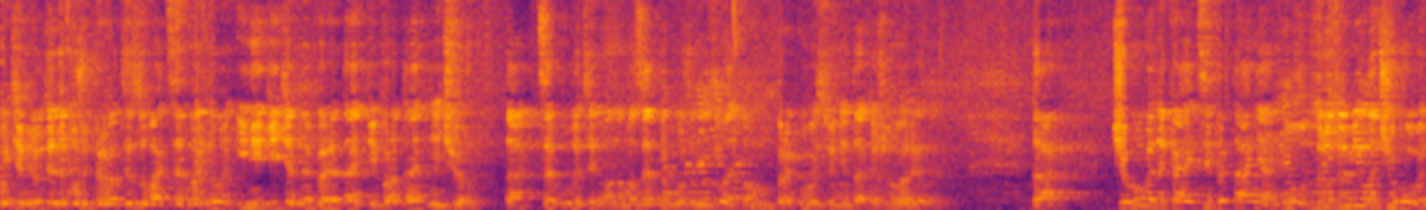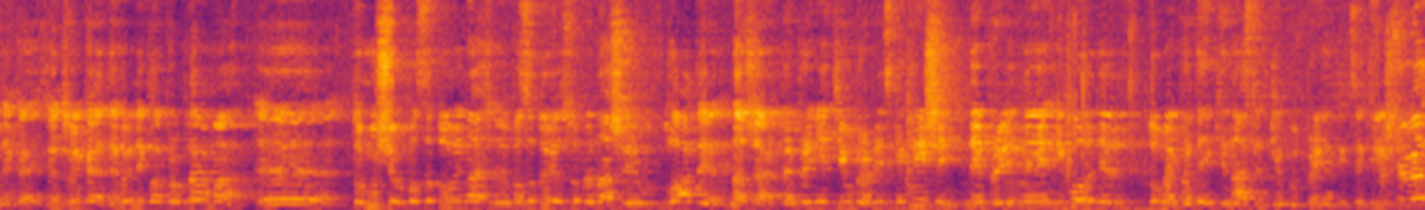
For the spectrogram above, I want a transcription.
потім люди не можуть приватизувати це майно і ні дітям не передати, ні продати, нічого. Так, це вулиця Івана Мазепи, можу назвати вам, про яку ви сьогодні також говорили. Так, чого виникають ці питання? Ну, зрозуміло, чого виникають. От ви кажете, виникла проблема, е, тому що посадові, посадові особи нашої влади, на жаль, при прийнятті управлінських рішень не, при, не, ніколи не думають про те, які наслідки будуть прийнятих цих рішень. Живе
